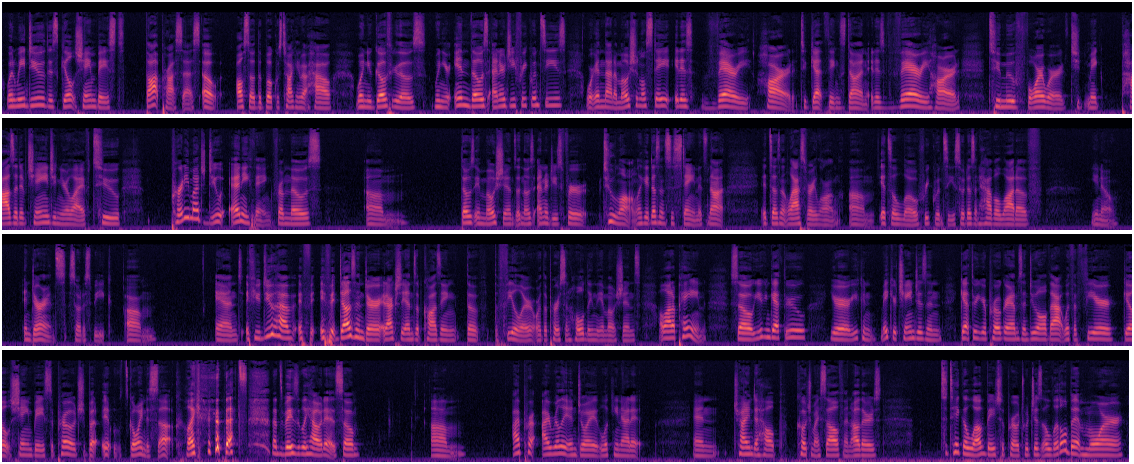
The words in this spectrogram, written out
when we do this guilt shame based thought process, oh, also the book was talking about how when you go through those, when you're in those energy frequencies or in that emotional state, it is very hard to get things done. It is very hard to move forward, to make positive change in your life, to pretty much do anything from those um, those emotions and those energies for too long. Like it doesn't sustain. It's not. It doesn't last very long. Um, it's a low frequency, so it doesn't have a lot of, you know, endurance, so to speak. Um, and if you do have, if if it does endure, it actually ends up causing the the feeler or the person holding the emotions a lot of pain. So you can get through your you can make your changes and get through your programs and do all that with a fear, guilt, shame-based approach, but it's going to suck. Like that's that's basically how it is. So um I pr- I really enjoy looking at it and trying to help coach myself and others to take a love-based approach, which is a little bit more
